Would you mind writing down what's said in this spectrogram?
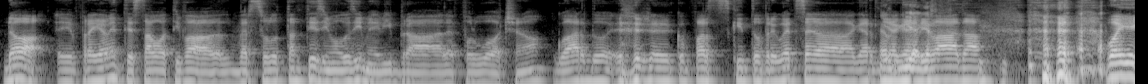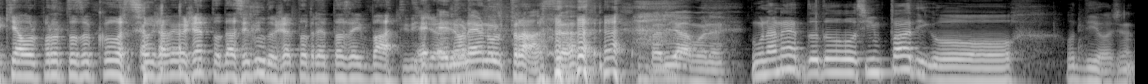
No, e praticamente stavo tifare verso l'ottantesimo così mi vibra l'Apple Watch, no? Guardo e c'è il comparso scritto frequenza cardiaca Cardiaca. elevata. Vuoi che chiamo il pronto soccorso? C'avevo 100 da seduto, 136 battiti. E, e non è un ultras, eh? parliamone. Un aneddoto simpatico, oddio, ce ne,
